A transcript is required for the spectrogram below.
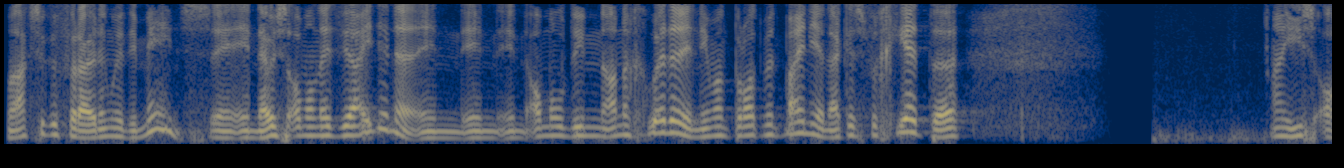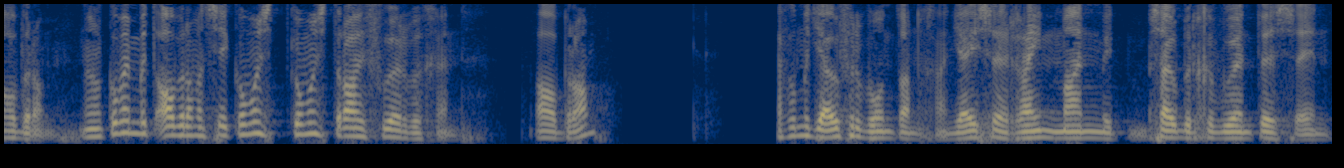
Maar ek soek 'n verhouding met die mens en en nou is almal net weer heidene en en en almal dien ander gode en niemand praat met my nie en ek is vergete. Ah hier's Abraham. En dan kom hy met Abraham en sê kom ons kom ons draai voor begin. Abraham Ek wil met jou verbond aangaan. Jy's 'n rein man met souber gewoontes en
